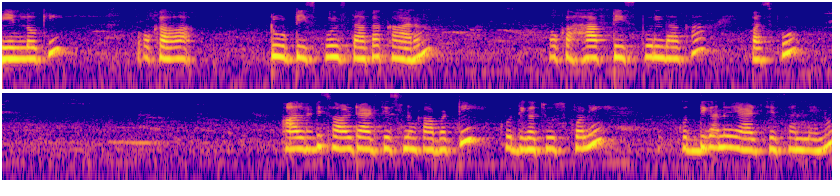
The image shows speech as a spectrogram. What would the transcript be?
దీనిలోకి ఒక టూ టీ స్పూన్స్ దాకా కారం ఒక హాఫ్ టీ స్పూన్ దాకా పసుపు. ఆల్రెడీ సాల్ట్ యాడ్ చేసినాం కాబట్టి కొద్దిగా చూసుకొని కొద్దిగానే యాడ్ చేశాను నేను.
